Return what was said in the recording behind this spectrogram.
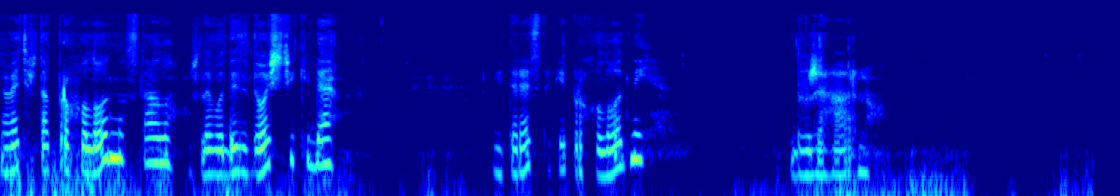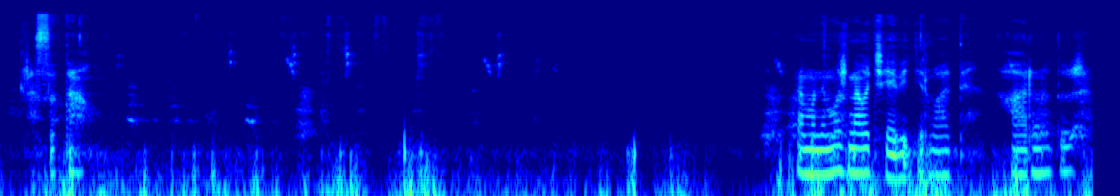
На вечір так прохолодно стало, можливо, десь дощик іде. Вітерець такий прохолодний. Дуже гарно. Красота. Прямо не можна очей відірвати. Гарно дуже.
